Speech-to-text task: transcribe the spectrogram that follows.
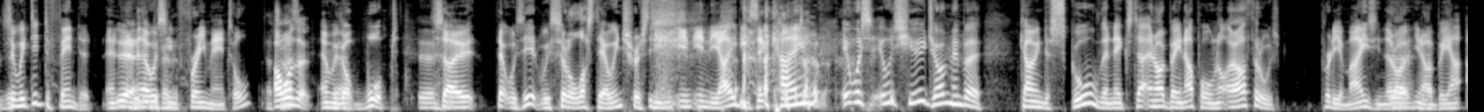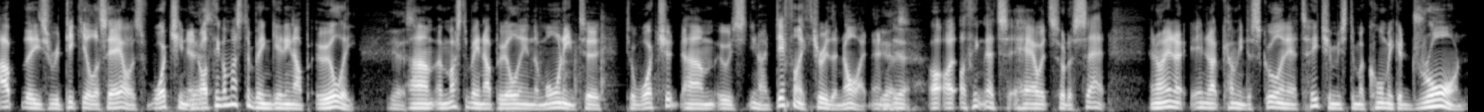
so it. we did defend it, and, Yeah, and that was in it. Fremantle, That's Oh, right. was it? and we Yeah. got whooped. Yeah. So that was it. We sort of lost our interest in, in, in the eighties. It came. it was it was huge. I remember going to school the next day, and I'd been up all night. I thought it was pretty amazing that I Yeah. you know I'd be up these ridiculous hours watching it. I think I must have been getting up early. Yes. Um, it must have been up early in the morning to to watch it. Um, it was you know definitely through the night, and Yes. I, I- I think that's how it sort of sat. And I ended, up coming to school, and our teacher, Mr. McCormick, had drawn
